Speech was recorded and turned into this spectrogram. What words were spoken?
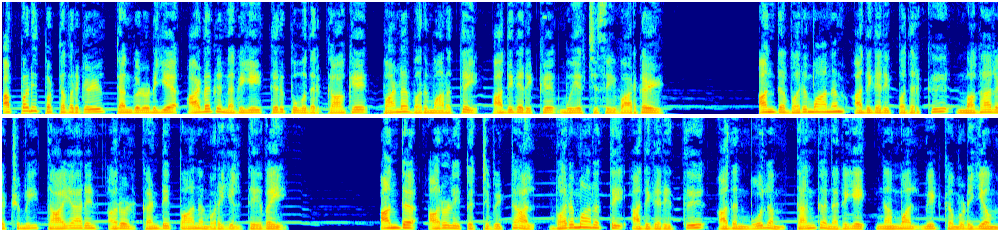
அப்படிப்பட்டவர்கள் தங்களுடைய அடகு நகையை திருப்புவதற்காக பண வருமானத்தை அதிகரிக்க முயற்சி செய்வார்கள். அந்த வருமானம் அதிகரிப்பதற்கு மகாலட்சுமி தாயாரின் அருள் கண்டிப்பான முறையில் தேவை. அந்த அருளை பெற்றுவிட்டால் வருமானத்தை அதிகரித்து அதன் மூலம் தங்க நகையை நம்மால் மீட்க முடியும்.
